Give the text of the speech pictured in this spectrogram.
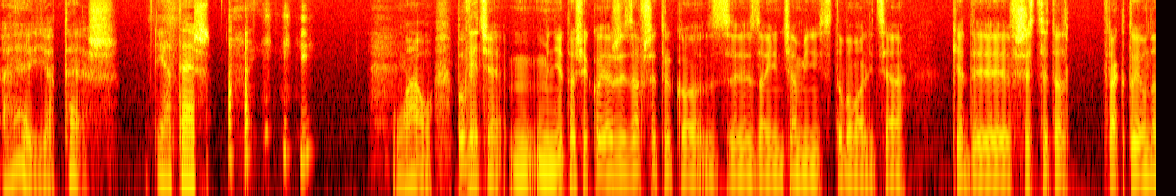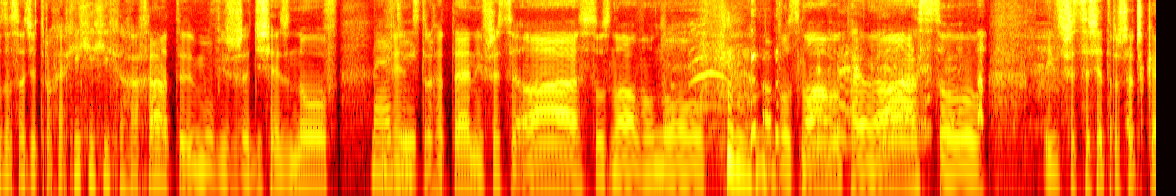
Ej, ja też. Ja też. Wow, bo wiecie, mnie to się kojarzy zawsze tylko z zajęciami z tobą, Alicja, kiedy wszyscy to traktują na zasadzie trochę hi, hi, hi, ha, ha, ha. Ty mówisz, że dzisiaj znów, więc trochę ten i wszyscy, a, su, znowu nów, albo znowu pełnasu. I wszyscy się troszeczkę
